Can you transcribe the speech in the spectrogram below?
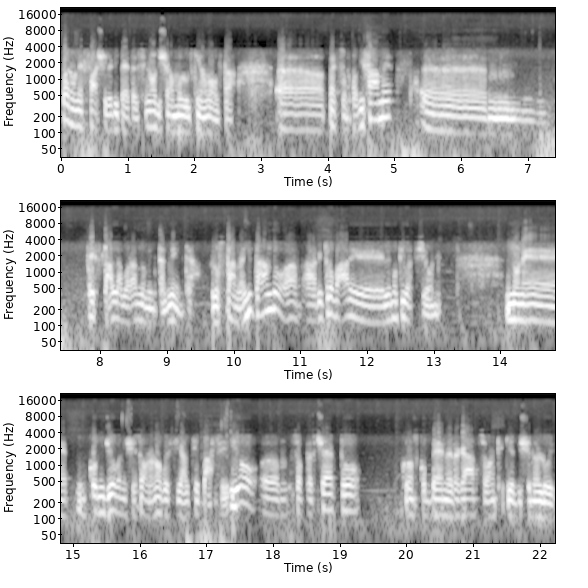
Poi non è facile ripetersi, no? diciamo l'ultima volta. Ha uh, perso un po' di fame uh, e sta lavorando mentalmente. Lo stanno aiutando a, a ritrovare le motivazioni è, con i giovani ci sono no, questi alti e bassi. Io ehm, so per certo, conosco bene il ragazzo, anche chi è vicino a lui.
